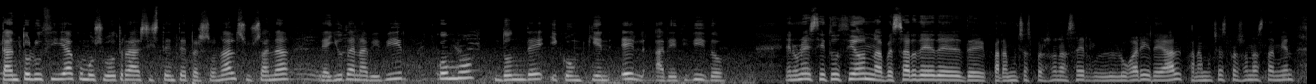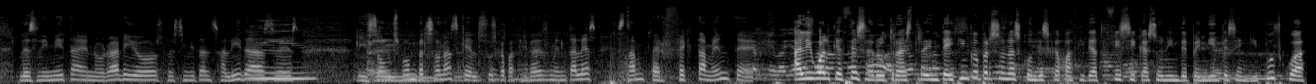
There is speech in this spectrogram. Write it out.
Tanto Lucía como su otra asistente personal, Susana, le ayudan a vivir cómo, dónde y con quién él ha decidido. En una institución, a pesar de, de- de para muchas personas ser el lugar ideal, para muchas personas también les limita en horarios, les limita en salidas, les- y son, son personas que sus capacidades mentales están perfectamente. Al igual que César, otras 35 personas con discapacidad física son independientes en Guipúzcoa,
